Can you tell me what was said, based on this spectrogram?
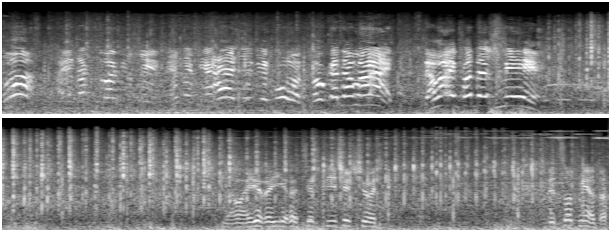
А это кто бежит? Это пираньи бегут. Ну-ка давай, давай подожми. Давай, Ира, Ира, терпи чуть-чуть. 500 метров.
